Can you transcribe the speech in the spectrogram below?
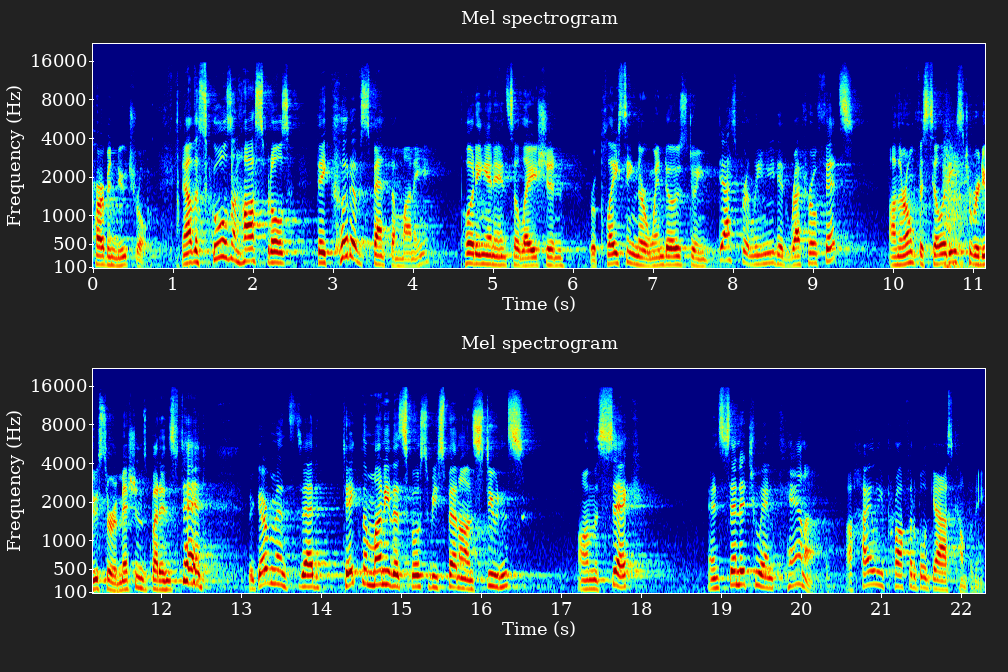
carbon neutral. Now, the schools and hospitals, they could have spent the money putting in insulation, replacing their windows, doing desperately needed retrofits on their own facilities to reduce their emissions, but instead, the government said take the money that's supposed to be spent on students, on the sick, and send it to Encana, a highly profitable gas company.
